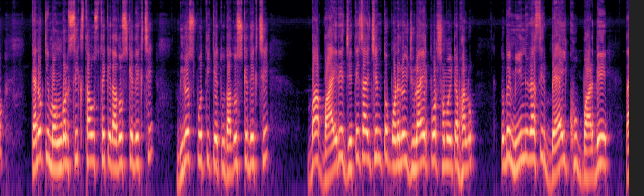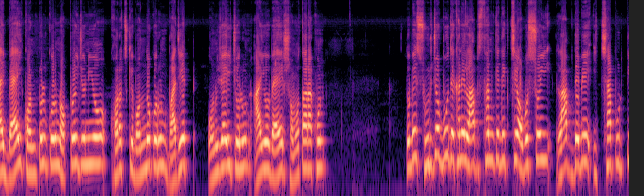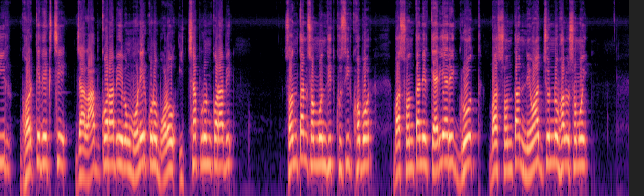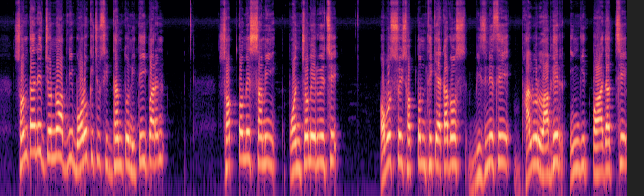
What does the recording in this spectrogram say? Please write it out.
কেন কি মঙ্গল সিক্স হাউস থেকে দ্বাদশকে দেখছে, বৃহস্পতি কেতু দ্বাদশকে দেখছে, বা বাইরে যেতে চাইছেন তো পনেরোই জুলাইয়ের পর সময়টা ভালো। তবে মীন রাশির ব্যয় খুব বাড়বে, তাই ব্যয় কন্ট্রোল করুন, অপ্রয়োজনীয় খরচকে বন্ধ করুন বাজেট অনুযায়ী চলুন, আয় ও ব্যয়ের সমতা রাখুন। তবে সূর্য বুধ এখানে লাভ স্থানকে দেখছে। অবশ্যই লাভ দেবে ইচ্ছাপূর্তির ঘরকে দেখছে, যা লাভ করাবে এবং মনের কোনো বড় ইচ্ছা পূরণ করাবে। সন্তান সম্বন্ধিত খুশির খবর বা সন্তানের ক্যারিয়ারে গ্রোথ বা সন্তান নেওয়ার জন্য ভালো সময়। সন্তানের জন্য আপনি বড় কিছু সিদ্ধান্ত নিতেই পারেন। সপ্তমের স্বামী পঞ্চমে রয়েছে। অবশ্যই সপ্তম থেকে একাদশ বিজনেসে ভালো লাভের ইঙ্গিত পাওয়া যাচ্ছে।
